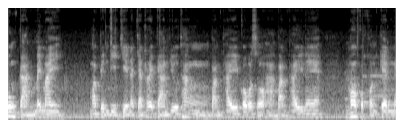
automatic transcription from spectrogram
วงการใหม่ ๆ มาเป็นดีเจนะจัดรายการอยู่ทั้งบ้านไทยกปสหาบ้านไทยแน่ มอกกับขอนแก่นแน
